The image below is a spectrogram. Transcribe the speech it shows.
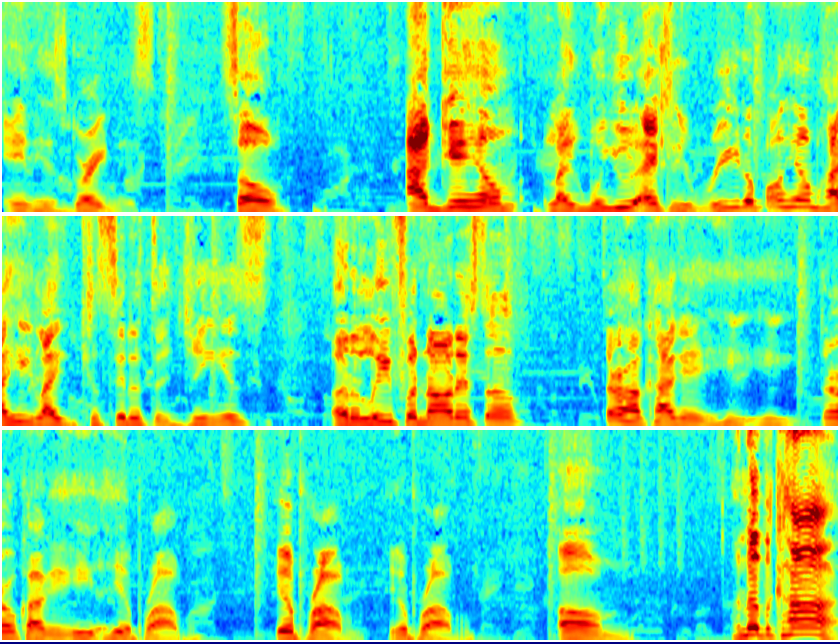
in his greatness. So I get him like when you actually read up on him, how he like considered the genius of the leaf and all that stuff. Third Hokage, he he third Hokage, he he a problem. He a problem. He a problem. Um, another con.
